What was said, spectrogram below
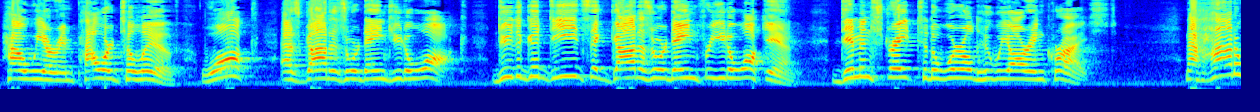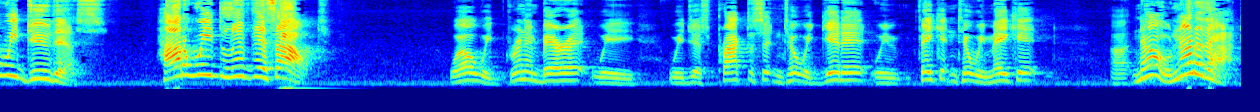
how we are empowered to live. Walk as God has ordained you to walk. Do the good deeds that God has ordained for you to walk in. Demonstrate to the world who we are in Christ. Now, how do we do this? How do we live this out? Well, we grin and bear it. We, we just practice it until we get it. We fake it until we make it. Uh, no, none of that.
